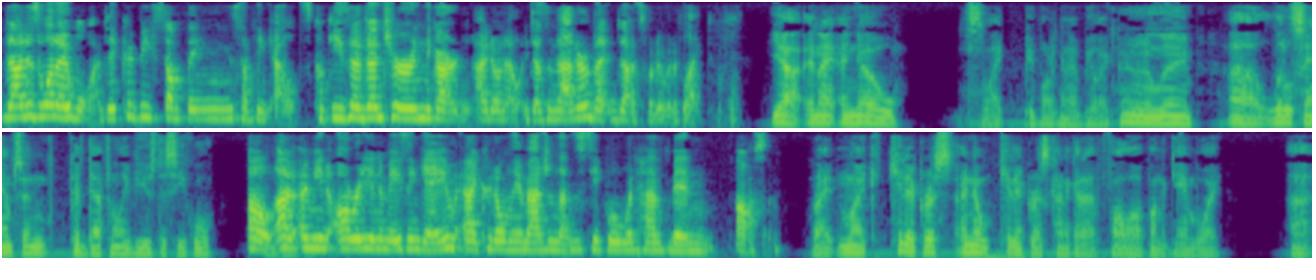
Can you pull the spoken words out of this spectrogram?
That is what I want. It could be something, something else. Cookies Adventure in the Garden. I don't know. It doesn't matter, but that's what I would have liked. Yeah, and I I know it's like people are gonna be like, eh, lame. Uh, Little Samson could definitely have used a sequel. Oh, I, I mean, already an amazing game. I could only imagine that the sequel would have been awesome. Right, and like Kid Icarus, I know Kid Icarus kind of got a follow up on the Game Boy, uh,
